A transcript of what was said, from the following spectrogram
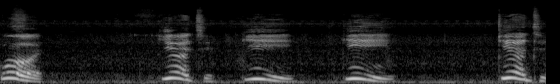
কই? কি হয়েছে? কি? কি? কি হয়েছে?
